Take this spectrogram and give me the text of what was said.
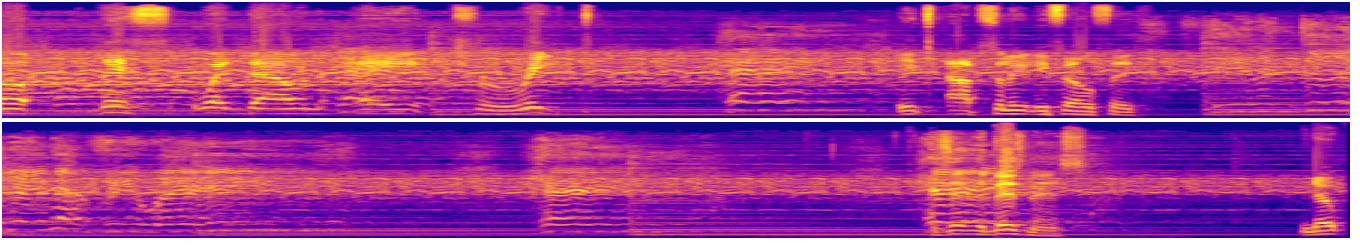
But this went down a treat. It's absolutely filthy. Feeling good in every way. Hey, Is it the business? Nope.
